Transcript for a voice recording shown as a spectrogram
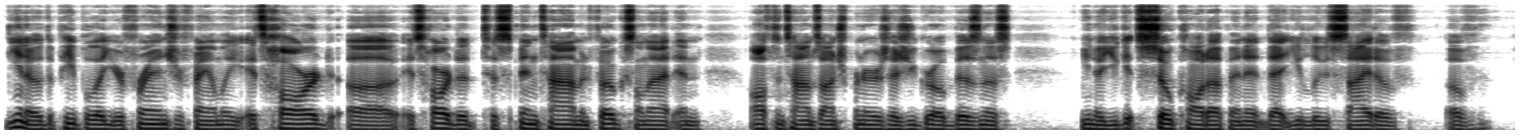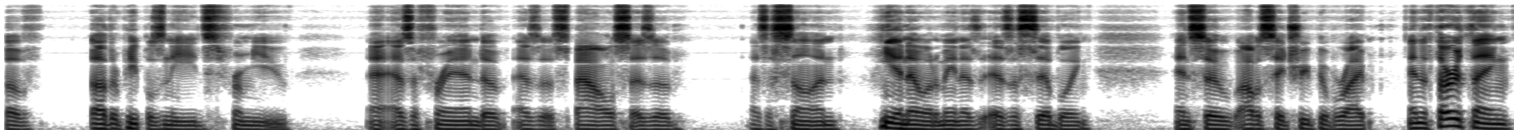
you know the people that your friends, your family. It's hard. Uh, it's hard to, to spend time and focus on that. And oftentimes, entrepreneurs, as you grow a business, you know you get so caught up in it that you lose sight of of of other people's needs from you as a friend, of, as a spouse, as a as a son. You know what I mean? As as a sibling. And so I would say treat people right. And the third thing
